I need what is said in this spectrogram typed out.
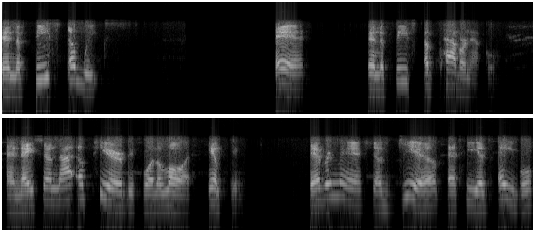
in the feast of weeks, and in the feast of tabernacle, and they shall not appear before the Lord empty. Every man shall give as he is able,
